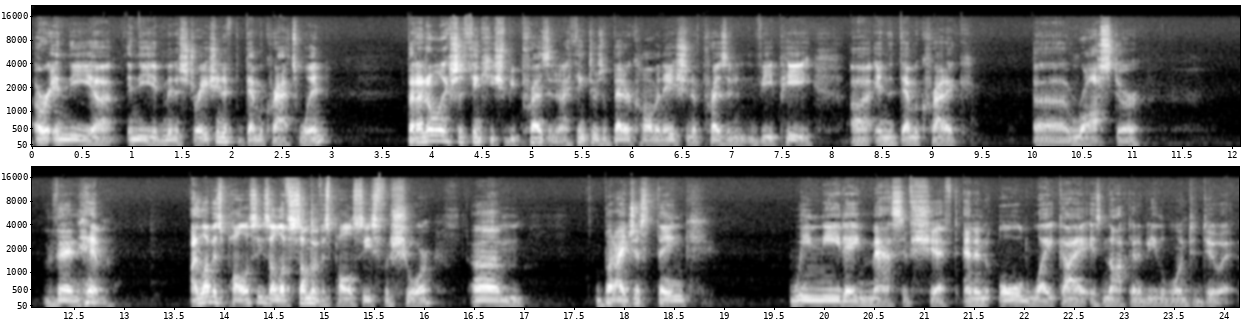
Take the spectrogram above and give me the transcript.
or in the uh, in the administration if the Democrats win. But I don't actually think he should be president. I think there's a better combination of president and VP uh, in the Democratic uh, roster than him. I love his policies. I love some of his policies for sure. Um, but I just think we need a massive shift, and an old white guy is not going to be the one to do it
